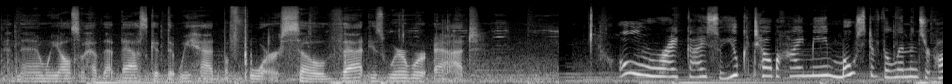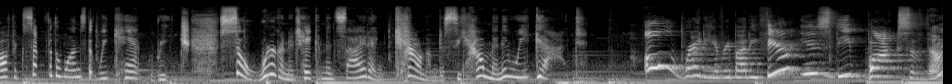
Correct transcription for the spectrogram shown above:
And then we also have that basket that we had before. So that is where we're at. Alright, guys, so you can tell behind me most of the lemons are off except for the ones that we can't reach. So we're gonna take them inside and count them to see how many we got. Alrighty, everybody, there is the box of them.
